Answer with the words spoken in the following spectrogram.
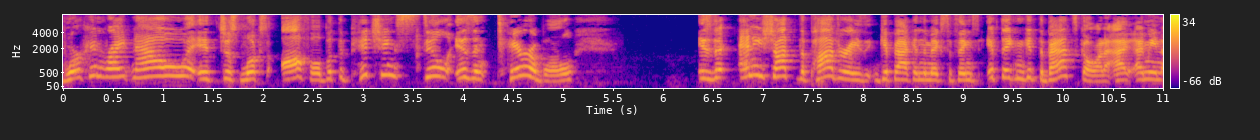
working right now. It just looks awful, but the pitching still isn't terrible. Is there any shot that the Padres get back in the mix of things if they can get the bats going? I, I mean,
